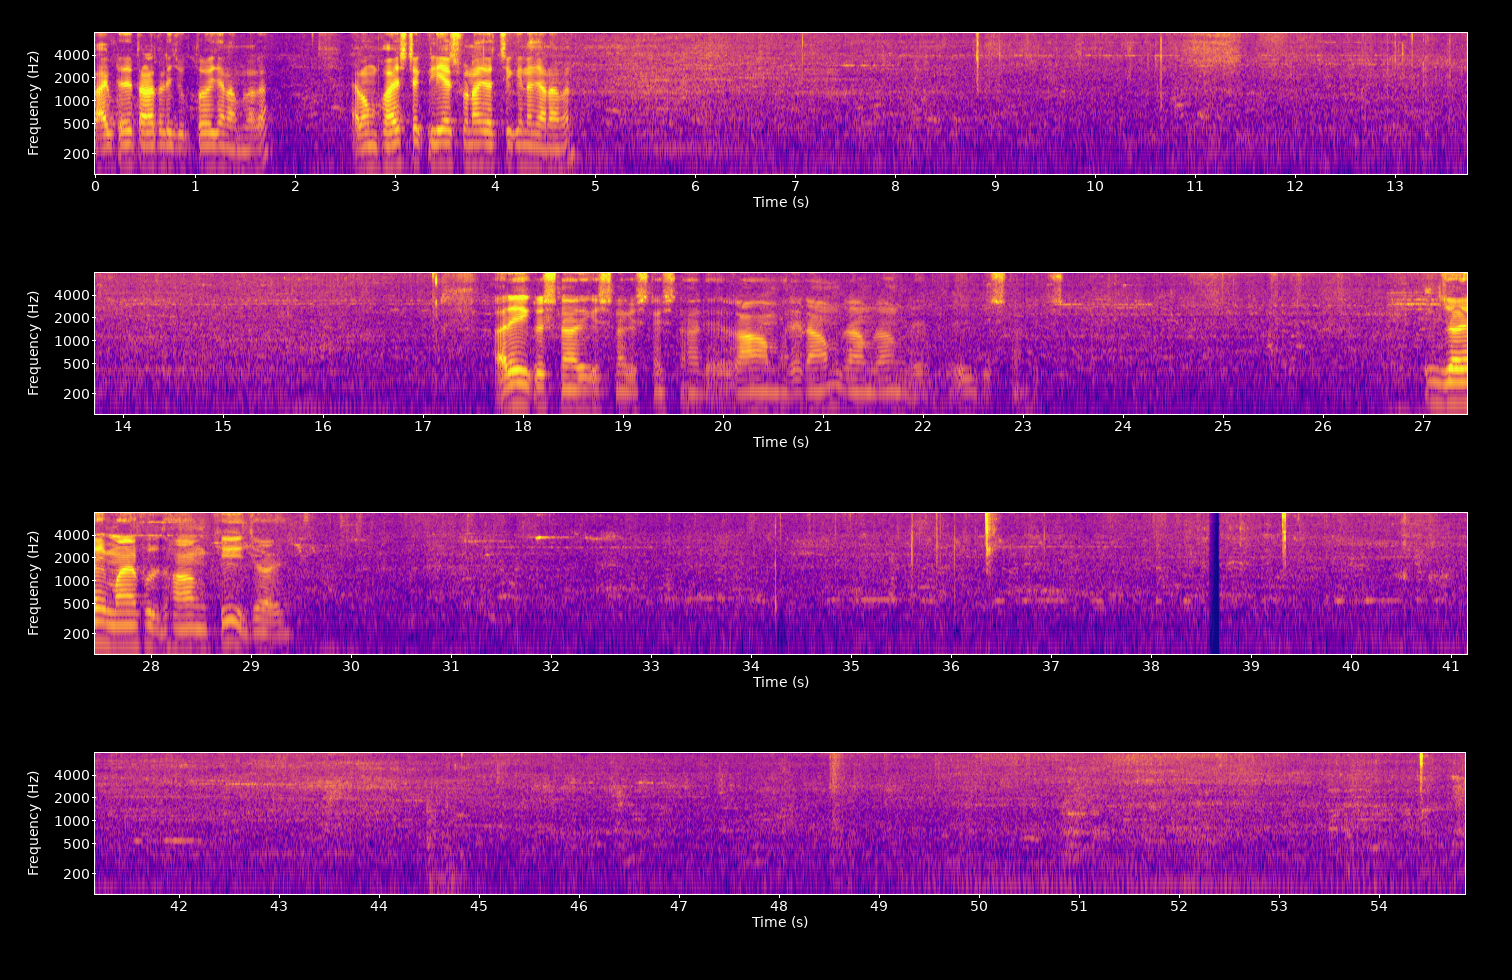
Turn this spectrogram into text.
লাইভটাতে তাড়াতাড়ি যুক্ত হয়ে যান আপনারা। এবং ভয়েসটা ক্লিয়ার শোনা যাচ্ছে কিনা জানাবেন। হরে কৃষ্ণ হরে কৃষ্ণ কৃষ্ণ কৃষ্ণ হরে রাম হরে রাম রাম রাম হরে হরে কৃষ্ণ হরে কৃষ্ণ জয় মায়াপুর ধাম কি জয়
